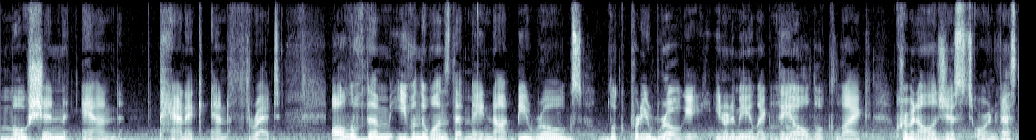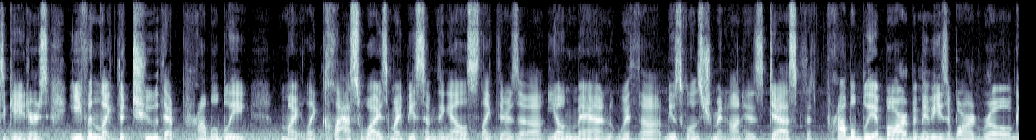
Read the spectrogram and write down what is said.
motion and panic and threat. All of them, even the ones that may not be rogues, look pretty roguey. You know what I mean? Like they uh-huh. all look like criminologists or investigators. Even like the two that probably might, like class wise, might be something else. Like there's a young man with a musical instrument on his desk that's probably a bard, but maybe he's a bard rogue.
